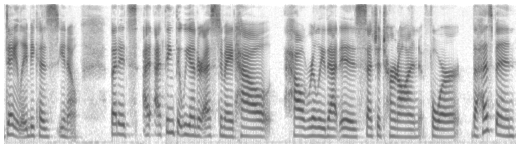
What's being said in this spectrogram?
daily because, you know, but it's, I, I think that we underestimate how, how really that is such a turn on for the husband.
